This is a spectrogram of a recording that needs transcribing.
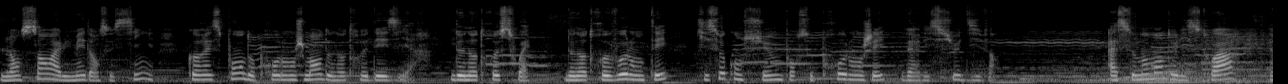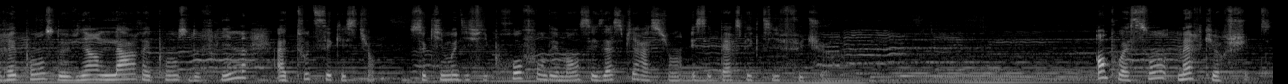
l'encens allumé dans ce signe, correspondent au prolongement de notre désir, de notre souhait, de notre volonté qui se consume pour se prolonger vers les cieux divins. À ce moment de l'histoire, Réponse devient la réponse de Flynn à toutes ces questions ce qui modifie profondément ses aspirations et ses perspectives futures. En poisson, Mercure chute.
